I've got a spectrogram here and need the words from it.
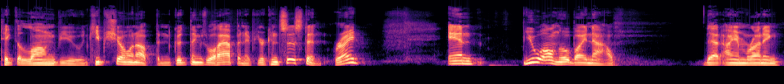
take the long view and keep showing up and good things will happen if you're consistent, right? And you all know by now that I am running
